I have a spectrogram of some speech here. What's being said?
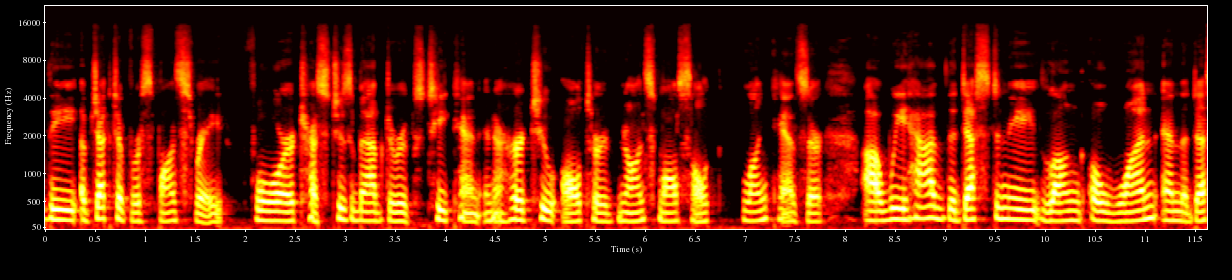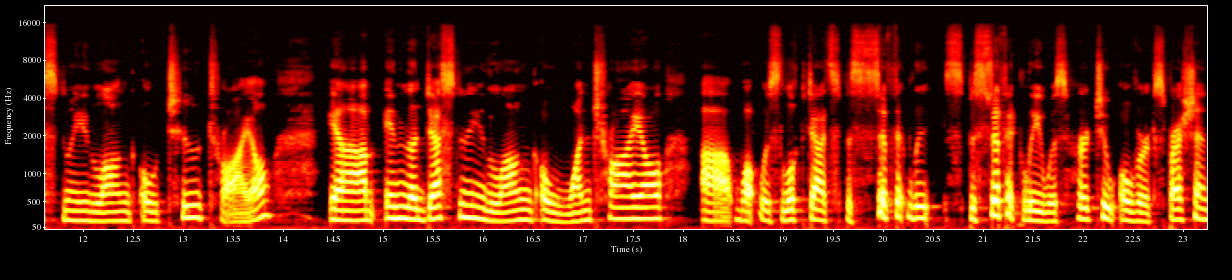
the objective response rate for trastuzumab deruxtecan in a HER2 altered non small cell lung cancer, uh, we had the Destiny Lung 01 and the Destiny Lung 02 trial. Um, in the Destiny Lung 01 trial, uh, what was looked at specifically, specifically was HER2 overexpression,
